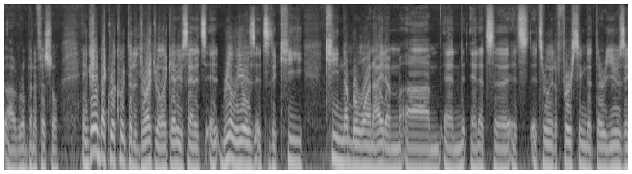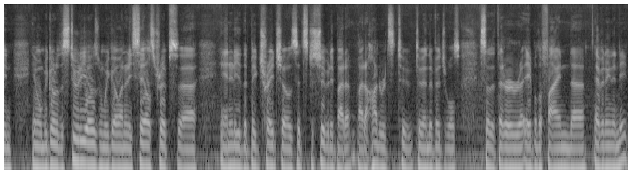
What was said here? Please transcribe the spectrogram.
uh, real beneficial. And getting back real quick to the director, like Eddie was saying, it's it really is it's the key key number one item, um, and and it's it's it's really the first thing that they're using. And when we go to the studios, when we go on any sales trips, and any of the big trade shows, it's distributed by the by the hundreds to to individuals, so that they're able to find uh, everything they need.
